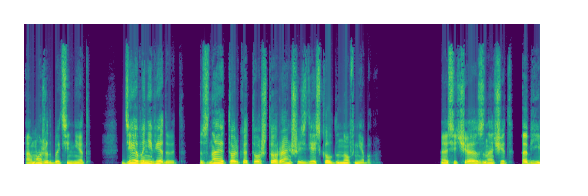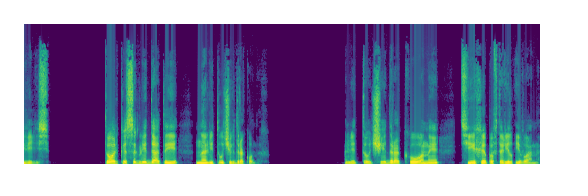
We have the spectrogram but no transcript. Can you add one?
а может быть и нет. Девы не ведают, знают только то, что раньше здесь колдунов не было. А сейчас, значит, объявились. Только соглядатые на летучих драконах. «Летучие драконы», — тихо повторил Иван.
